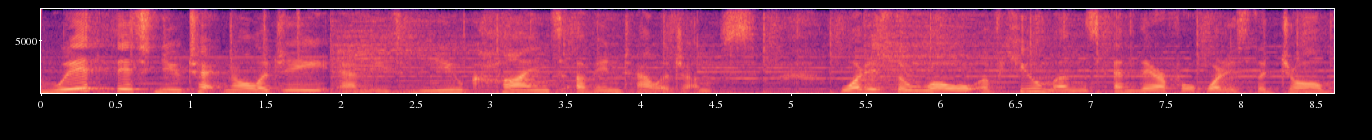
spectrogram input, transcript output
With this new technology and these new kinds of intelligence, what is the role of humans and therefore what is the job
